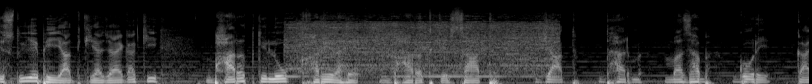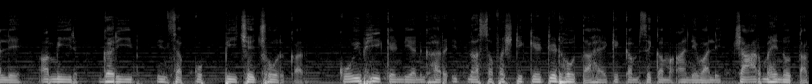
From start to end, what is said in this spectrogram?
इसलिए भी याद किया जाएगा कि भारत के लोग खड़े रहे, भारत के साथ। जात, धर्म, मज़हब, गोरे काले, अमीर, गरीब, इन सबको पीछे छोड़कर। कोई भी एक इंडियन घर इतना सफिस्टिकेटेड होता है कि कम से कम आने वाले चार महीनों तक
